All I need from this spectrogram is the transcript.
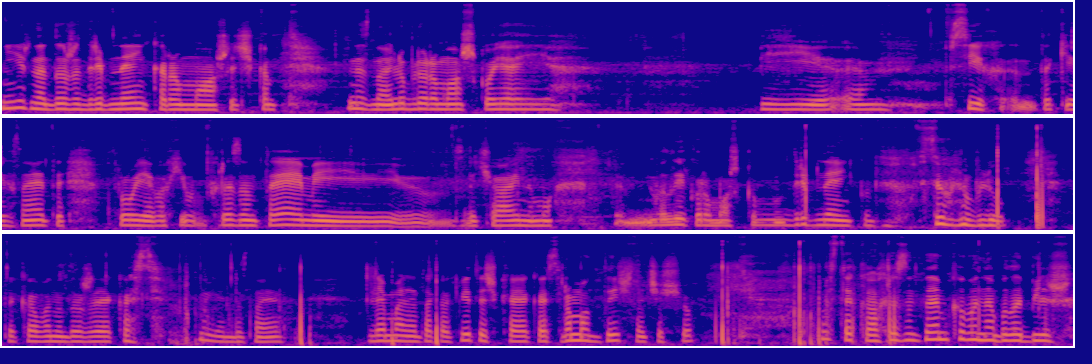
ніжна, дуже дрібненька ромашечка. Не знаю, люблю ромашку, я її, її е, всіх е, таких, знаєте, проявах і в хризантемі, і в звичайному. Ем, Велику ромашку, дрібненьку, всю люблю. Така вона дуже якась, ну я не знаю. Для мене така квіточка якась романтична чи що. Ось така хризантемка, вона була більш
